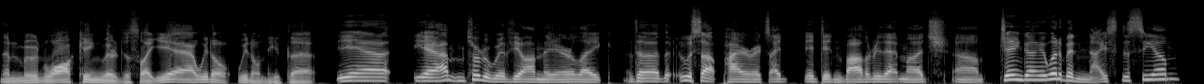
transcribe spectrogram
And moonwalking, they're just like, yeah, we don't, we don't need that. Yeah, yeah, I'm sort of with you on there. Like the the Usopp Pirates, I it didn't bother me that much. Um, Jango, it would have been nice to see him.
